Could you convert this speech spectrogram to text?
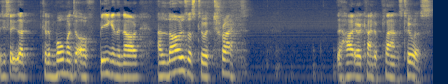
as you say that kind of moment of being in the now allows us to attract the higher kind of plans to us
